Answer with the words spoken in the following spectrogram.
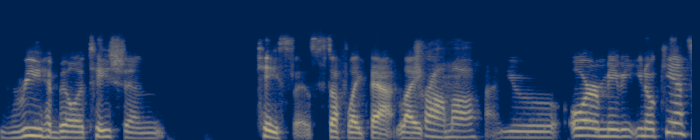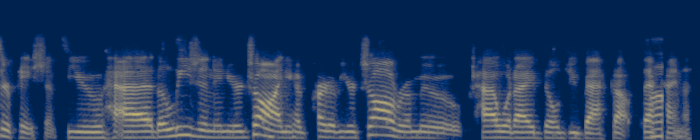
rehabilitation cases stuff like that like trauma. you or maybe you know cancer patients. You had a lesion in your jaw and you had part of your jaw removed. How would i build you back up? That kind of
